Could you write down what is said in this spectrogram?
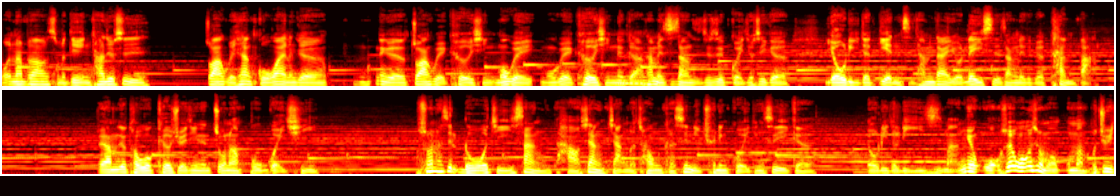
我那不知道什么电影，它就是抓鬼，像国外那个那个抓鬼克星、魔鬼魔鬼克星那个，他们也是这样子，就是鬼就是一个游离的电子，他们大概有类似这样的这个看法，所以他们就透过科学精神做那捕鬼器。说那是逻辑上好像讲得通，可是你确定鬼一定是一个有力的离子吗？因为我，所以我为什么我们不去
